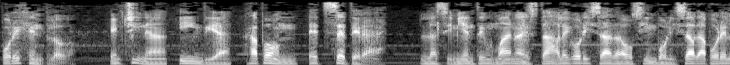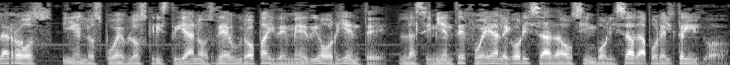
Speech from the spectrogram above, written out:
Por ejemplo, en China, India, Japón, etc. La simiente humana está alegorizada o simbolizada por el arroz, y en los pueblos cristianos de Europa y de Medio Oriente, la simiente fue alegorizada o simbolizada por el trigo.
